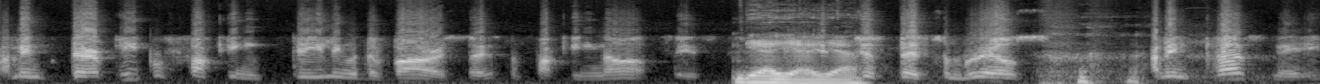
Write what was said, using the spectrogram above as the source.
I mean, there are people fucking dealing with the virus, so it's the fucking Nazis. yeah, yeah, yeah. Just there's some real. I mean, personally,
